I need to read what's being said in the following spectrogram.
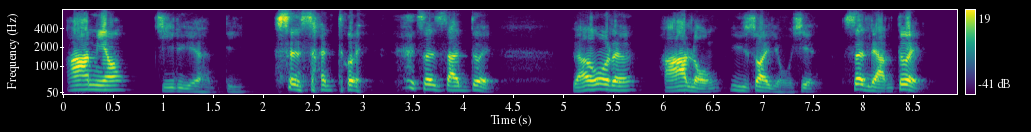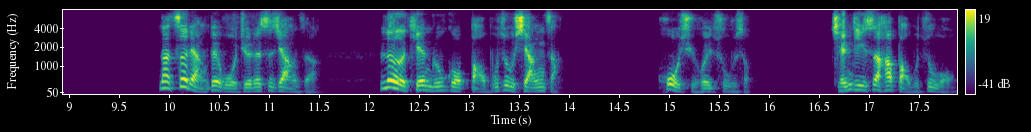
阿喵几率也很低，剩三队，剩三队，然后呢，阿龙预算有限，剩两队。那这两队我觉得是这样子啊，乐天如果保不住乡长，或许会出手，前提是他保不住哦。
